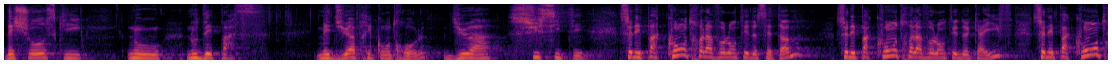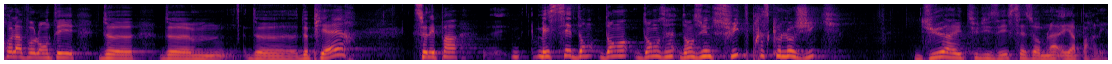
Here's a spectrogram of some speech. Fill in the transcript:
des choses qui nous, dépassent. Mais Dieu a pris contrôle, Dieu a suscité. Ce n'est pas contre la volonté de cet homme, ce n'est pas contre la volonté de Caïphe, ce n'est pas contre la volonté de Pierre, ce n'est pas mais c'est dans, une suite presque logique. Dieu a utilisé ces hommes-là et a parlé.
